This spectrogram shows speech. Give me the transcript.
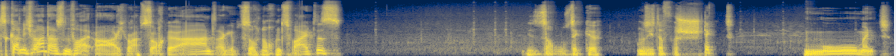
Halt, kann nicht wahr, da ist ein Fall. Ah, ich hab's doch geahnt, da gibt's doch noch ein zweites. Die Sausäcke haben sich da versteckt. Moment.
